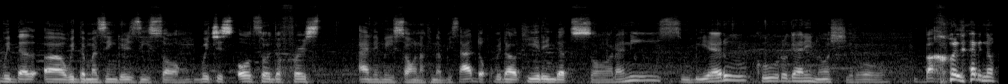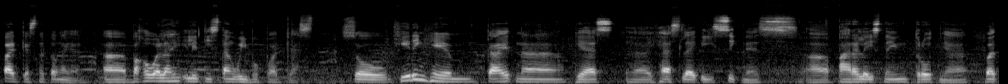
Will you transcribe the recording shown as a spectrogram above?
with the uh, with the Mazinger Z song, which is also the first anime song na kinabisado without hearing that Sora ni Subieru Kurogani no Shiro. Baka wala rin ng podcast na to ngayon. Uh, baka wala yung elitistang Weibo podcast. So, hearing him, kahit na he has, uh, he has like a sickness, uh, paralyzed na yung throat niya, but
